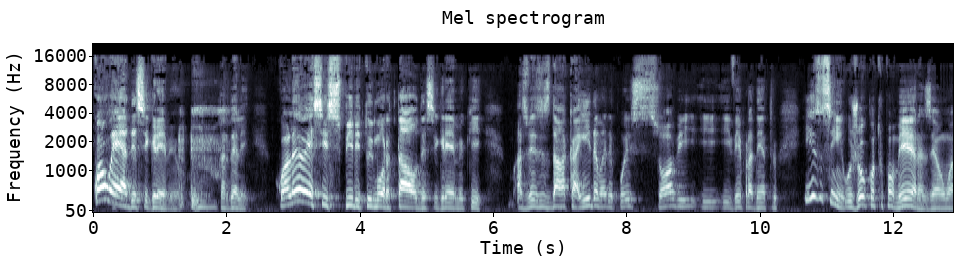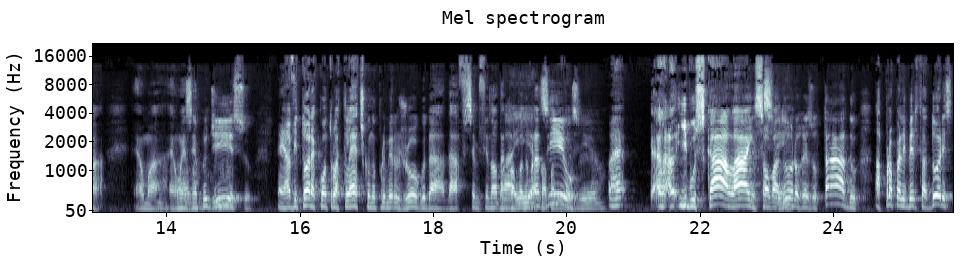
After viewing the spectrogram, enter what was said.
Qual é a desse Grêmio, Tardelli? Qual é esse espírito imortal desse Grêmio que às vezes dá uma caída, mas depois sobe e, e vem para dentro? Isso sim, o jogo contra o Palmeiras é, uma, é, uma, é um exemplo disso. É, a vitória contra o Atlético no primeiro jogo da, da semifinal da Bahia, Copa do Brasil. Copa do Brasil. É, e buscar lá em Salvador Sim. o resultado, a própria Libertadores.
